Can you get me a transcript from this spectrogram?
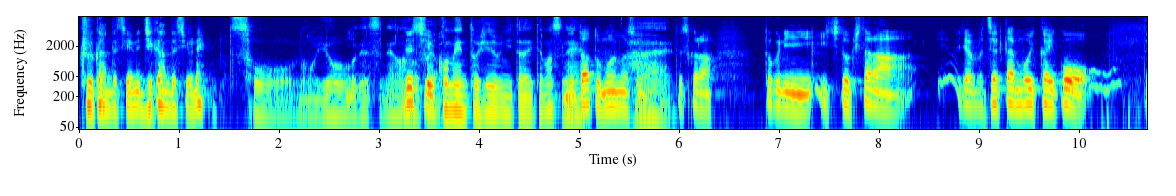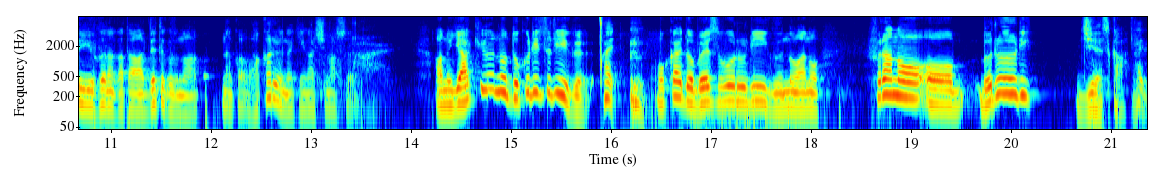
空間ですよね時間ですよね。そうのようですね。ですよコメント非常に頂いてますね。だと思いますよ。はい、ですから特に一度来たらじゃ絶対もう一回行こうっていうふうな方が出てくるのはなんか分かるような気がします。はい、あの野球の独立リーグ、はい、北海道ベースボールリーグのあのフラのブルーリッジですか、はい、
